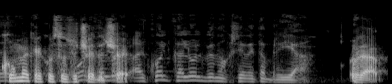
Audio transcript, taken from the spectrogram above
come che questo succede? Cioè, ora,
